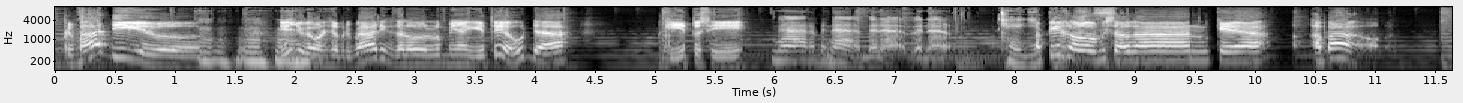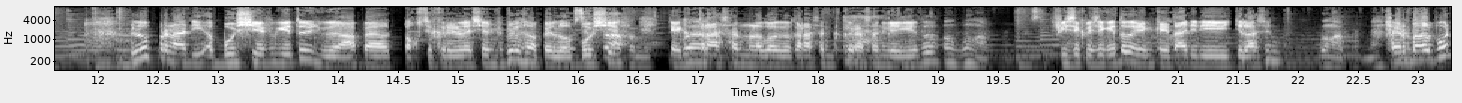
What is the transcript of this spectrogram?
pribadi gitu loh. Hmm, hmm, Dia juga manusia pribadi kalau lu punya gitu ya udah. Gitu sih. Benar, benar, benar, benar. Kayak gitu. Tapi kalau misalkan kayak apa lu pernah di abuse shift gitu juga apa toxic relationship lu sampai lu abuse shift kayak Gua- kekerasan melakukan kekerasan kekerasan Iya. kayak gitu Oh, gue gak pernah sih. fisik fisik itu yang kayak tadi dijelasin Gue gak pernah. verbal pun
